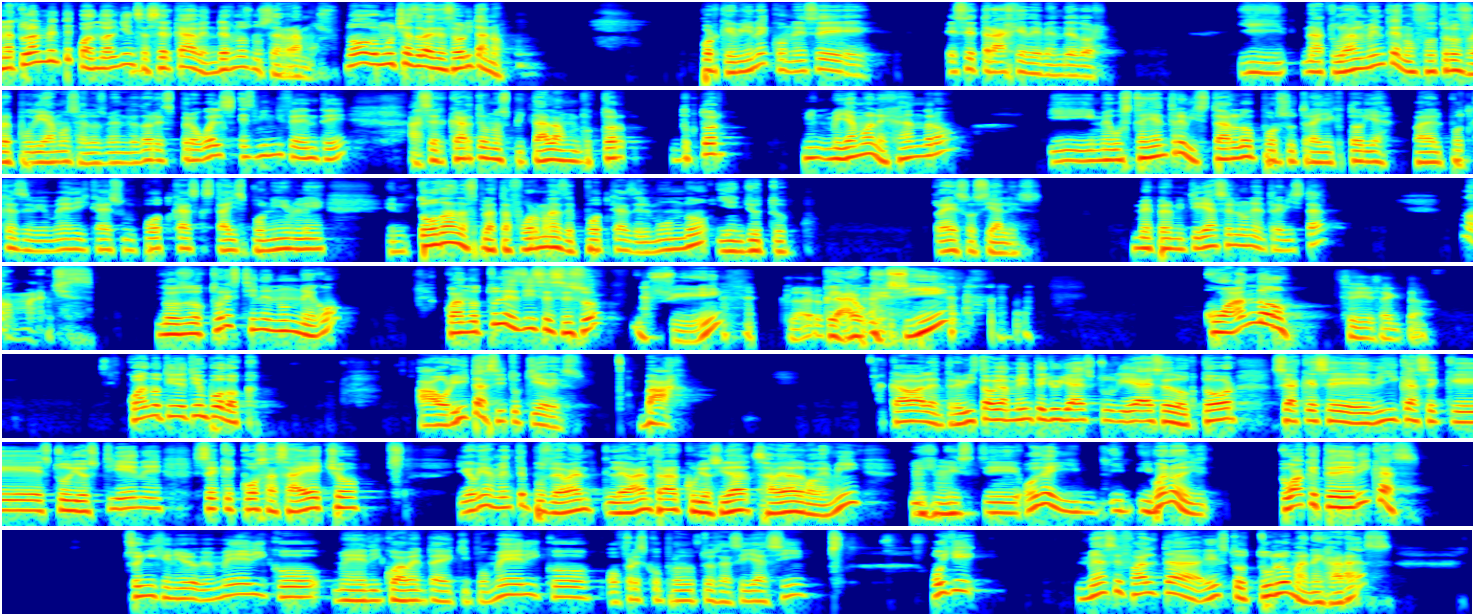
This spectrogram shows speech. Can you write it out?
naturalmente cuando alguien se acerca a vendernos, nos cerramos. No, muchas gracias, ahorita no porque viene con ese, ese traje de vendedor. Y naturalmente nosotros repudiamos a los vendedores, pero Wells es bien diferente acercarte a un hospital, a un doctor. Doctor, me llamo Alejandro y me gustaría entrevistarlo por su trayectoria para el podcast de Biomédica. Es un podcast que está disponible en todas las plataformas de podcast del mundo y en YouTube, redes sociales. ¿Me permitiría hacerle una entrevista? No manches, ¿Los doctores tienen un ego? Cuando tú les dices eso, sí. claro. Claro que sí. ¿Cuándo? Sí, exacto. ¿Cuándo tiene tiempo, Doc? Ahorita, si tú quieres. Va. Acaba la entrevista. Obviamente yo ya estudié a ese doctor, sé a qué se dedica, sé qué estudios tiene, sé qué cosas ha hecho. Y obviamente pues le va, a, le va a entrar curiosidad saber algo de mí. Este, oiga, y, bueno, ¿tú a qué te dedicas? Soy ingeniero biomédico, me dedico a venta de equipo médico, ofrezco productos así y así. Oye, me hace falta esto, ¿tú lo manejarás?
